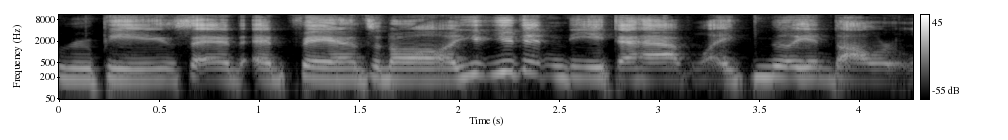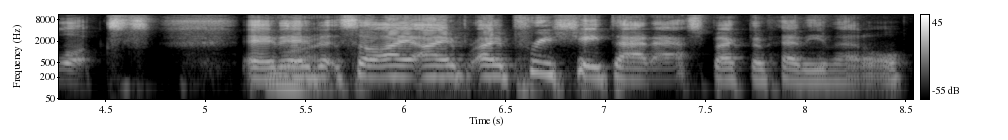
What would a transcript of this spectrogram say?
groupies and and fans and all. You you didn't need to have like million dollar looks, and Right. and so I, I I appreciate that aspect of heavy metal.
